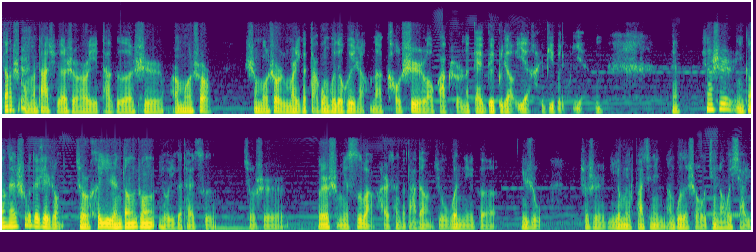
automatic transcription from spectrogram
当时我们大学的时候，一大哥是玩魔兽，是魔兽里面一个大公会的会长，那考试老挂科，那该毕不了业还毕不了业。嗯，嗯，像是你刚才说的这种，就是黑衣人当中有一个台词，就是威尔史密斯吧，还是他那个搭档，就问那个女主，就是你有没有发现你难过的时候经常会下雨？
